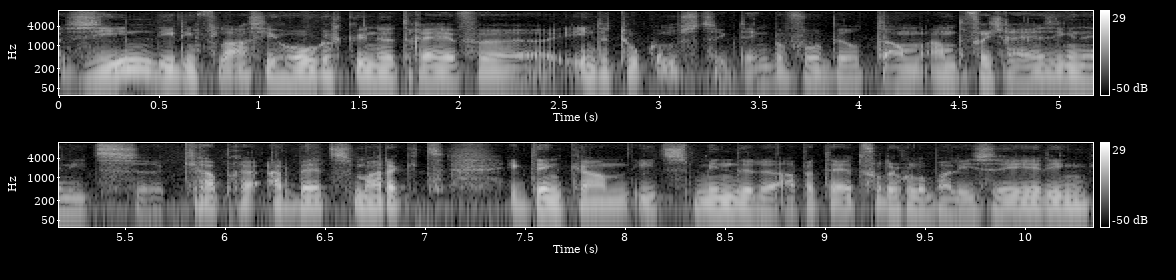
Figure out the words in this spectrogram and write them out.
zien die de inflatie hoger kunnen drijven in de toekomst. Ik denk bijvoorbeeld aan, aan de vergrijzing en een iets uh, krappere arbeidsmarkt. Ik denk aan iets mindere appetijt voor de globalisering.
